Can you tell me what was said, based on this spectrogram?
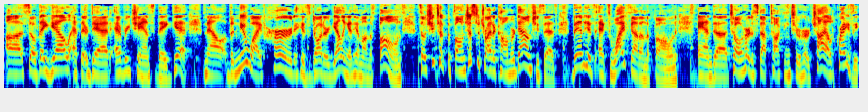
Uh, so they yell at their dad every chance they get. Now, the new wife heard his daughter yelling at him on the phone, so she took the phone just to try to calm her down. She says. Then his ex-wife got on the phone and uh, told her to stop talking to her child crazy.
